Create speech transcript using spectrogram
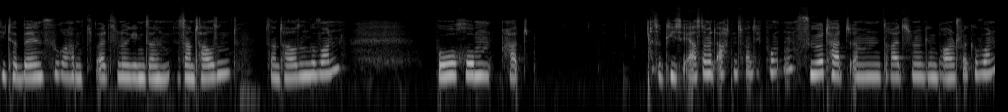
die Tabellenführer, haben 2 zu 0 gegen Sandhausen, Sandhausen gewonnen. Bochum hat, also Kiel ist erster mit 28 Punkten. Fürth hat ähm, 3 zu 0 gegen Braunschweig gewonnen.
